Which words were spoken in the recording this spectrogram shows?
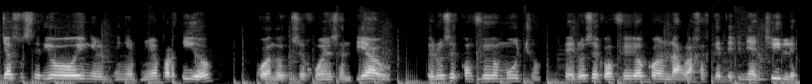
ya sucedió en el, en el primer partido cuando se jugó en Santiago. Perú se confió mucho. Perú se confió con las bajas que tenía Chile.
